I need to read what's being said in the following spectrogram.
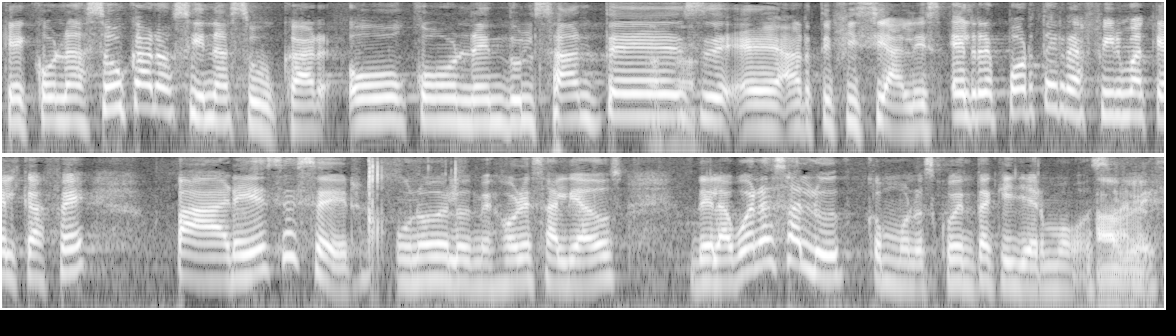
que con azúcar o sin azúcar o con endulzantes eh, artificiales, el reporte reafirma que el café parece ser uno de los mejores aliados de la buena salud, como nos cuenta Guillermo González.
